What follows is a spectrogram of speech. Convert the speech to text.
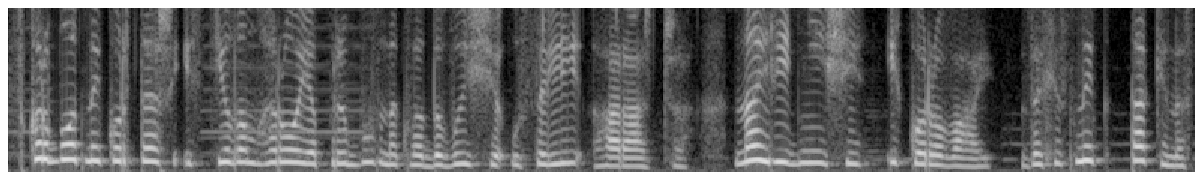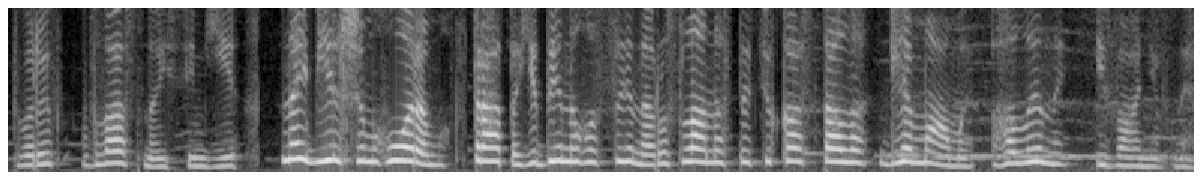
Скорботний кортеж із тілом героя прибув на кладовище у селі Гаражча. Найрідніші і коровай. Захисник так і не створив власної сім'ї. Найбільшим горем втрата єдиного сина Руслана Стецюка стала для мами Галини Іванівни.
